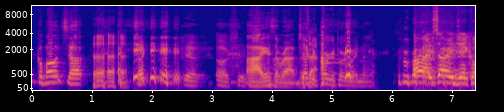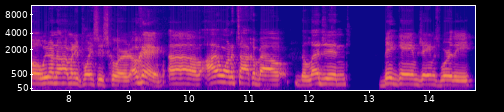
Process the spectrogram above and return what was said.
Come on, Chuck. Yeah. Oh shit. Ah, it's a wrap. Chuck man. in purgatory right now. All right, sorry, J. Cole. We don't know how many points you scored. Okay, um, I want to talk about the legend, big game James Worthy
